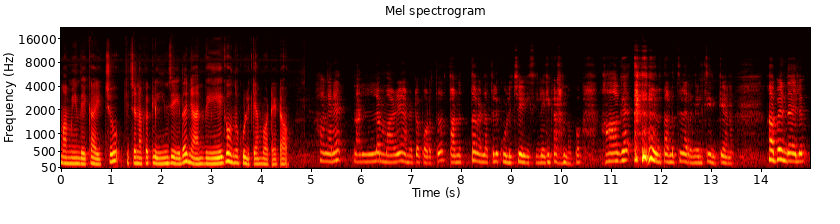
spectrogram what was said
മമ്മീന്തേക്ക് അയച്ചു. കിച്ചണൊക്കെ ക്ലീൻ ചെയ്ത് ഞാൻ വേഗം ഒന്ന് കുളിക്കാൻ പോട്ടെ കേട്ടോ അങ്ങനെ നല്ല മഴയാണ് കേട്ടോ പുറത്ത്. തണുത്ത വെള്ളത്തിൽ കുളിച്ച് എ സിയിലേക്ക് കടന്നപ്പോൾ ആകെ തണുത്ത് വിറങ്ങലിച്ചിരിക്കുകയാണ് അപ്പോൾ എന്തായാലും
